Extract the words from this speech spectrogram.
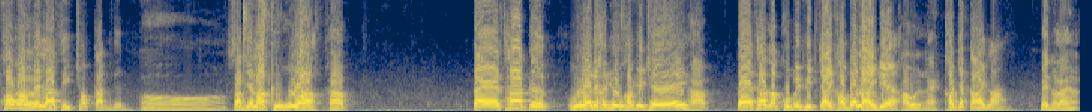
เพราะว่าเออ เป็นราศีชอบการเงิน อ๋อ สัญลักษณ์คือวัว ครับ แต่ถ้าเกิดวัวเนี่ยเขาอยู่เขาเฉยครับๆ แต่ถ้ากับคุณไปผิดใจเขาเมื่อไหร่เนี่ย เขายังไง เขาจะกลายร่าง เป็นอะไรฮะ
